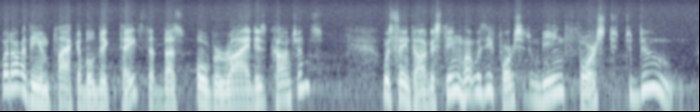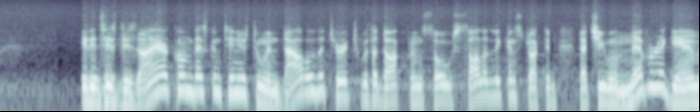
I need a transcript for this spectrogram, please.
What are the implacable dictates that thus override his conscience? With St. Augustine, what was he forced, being forced to do? It is his desire, Combes continues, to endow the church with a doctrine so solidly constructed that she will never again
